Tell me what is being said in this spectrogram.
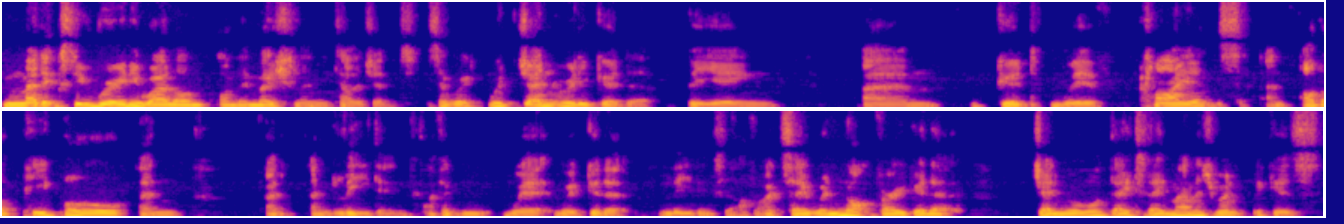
medics do really well on on emotional intelligence. So we're we're generally good at being um, good with clients and other people and, and and leading. I think we're we're good at leading stuff. I'd say we're not very good at general day to day management because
